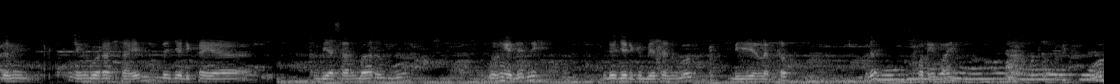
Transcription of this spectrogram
Dan yang gua rasain udah jadi kayak kebiasaan baru gua. Gua ngedit nih udah jadi kebiasaan gua di laptop. Udah Spotify. Gua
